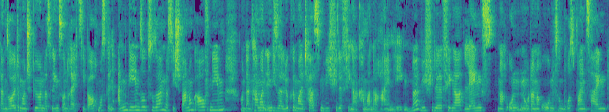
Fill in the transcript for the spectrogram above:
dann sollte man spüren, dass links und rechts die Bauchmuskeln angehen sozusagen, dass die Spannung aufnehmen und dann kann man in dieser Lücke mal tasten, wie viele Finger kann man da reinlegen. Ne? Wie viele Finger längs nach unten oder nach oben zum Brustbein zeigend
